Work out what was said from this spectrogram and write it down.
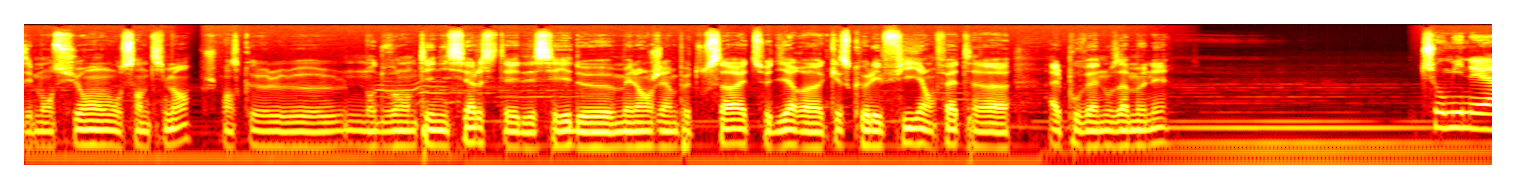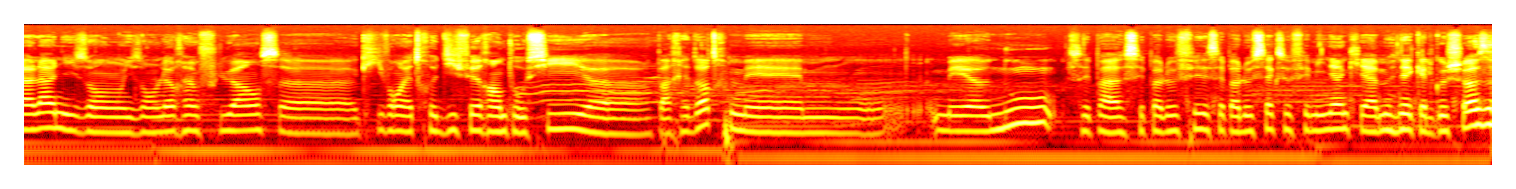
émotions ou sentiments. Je pense que notre volonté initiale, c'était d'essayer de mélanger un peu tout ça et de se dire euh, qu'est-ce que les filles, en fait, euh, elles pouvaient nous amener. Chomin et Alan, ils ont, ils ont leur influence euh, qui vont être différentes aussi par et d'autres, mais, mais nous, c'est pas, c'est pas le fait, c'est pas le sexe féminin qui a amené quelque chose.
